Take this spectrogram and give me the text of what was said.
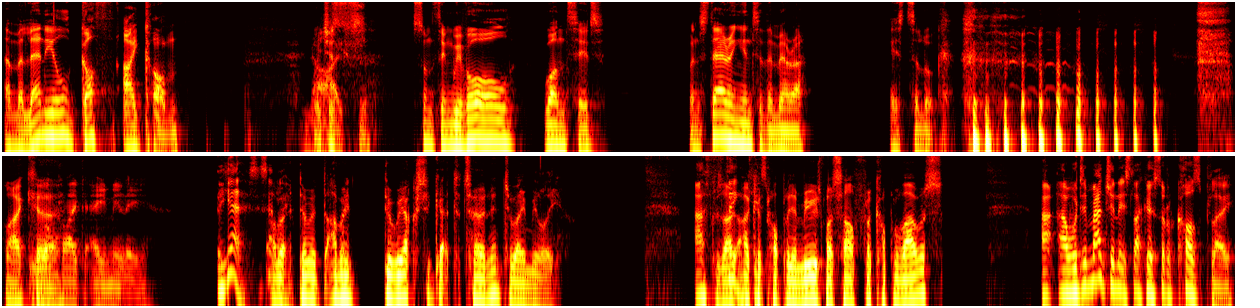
a millennial goth icon, which is something we've all wanted when staring into the mirror is to look like You uh, look like Amy Lee. yes, I exactly. mean, do we, I mean, do we actually get to turn into Amy Lee? I Because I, think I could probably amuse myself for a couple of hours. I, I would imagine it's like a sort of cosplay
